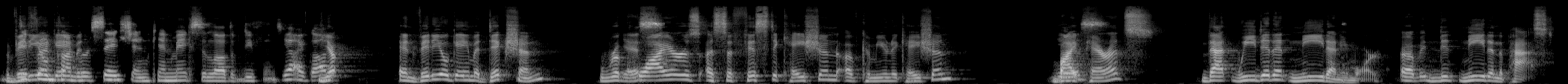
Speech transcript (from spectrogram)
video Different game conversation can makes a lot of difference. Yeah, I got it. yep, and video game addiction Yes. requires a sophistication of communication by Yes. parents that we didn't need anymore, uh, need in the past.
